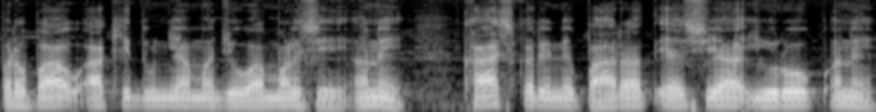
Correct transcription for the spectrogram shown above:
પ્રભાવ આખી દુનિયામાં જોવા મળશે અને ખાસ કરીને ભારત, એશિયા, યુરોપ અને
